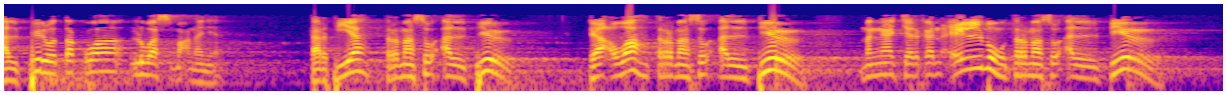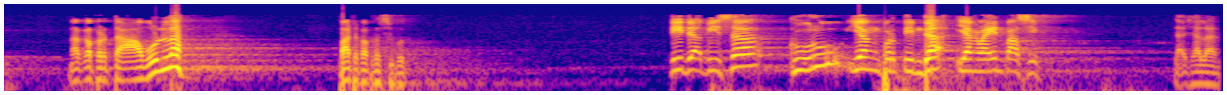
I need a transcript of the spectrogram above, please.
Albir wa taqwa luas maknanya. Tarbiyah termasuk albir, dakwah termasuk albir, mengajarkan ilmu termasuk albir. Maka bertawunlah pada bab tersebut. Tidak bisa guru yang bertindak yang lain pasif. Tidak jalan.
